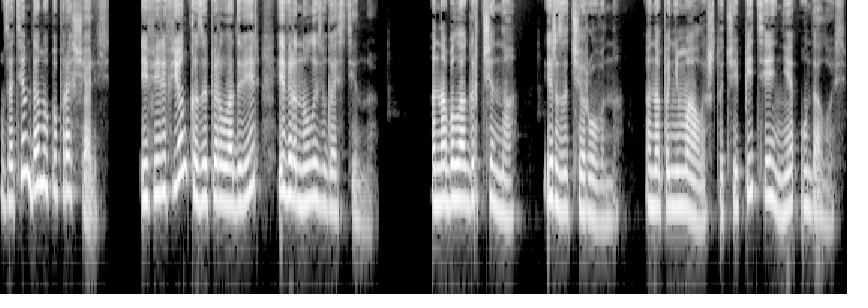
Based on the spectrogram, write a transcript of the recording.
Затем дамы попрощались, и Филифьонка заперла дверь и вернулась в гостиную. Она была огорчена и разочарована. Она понимала, что чаепитие не удалось.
